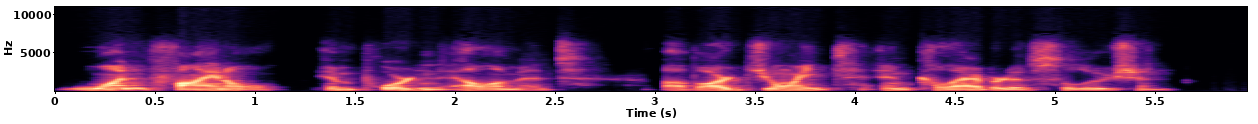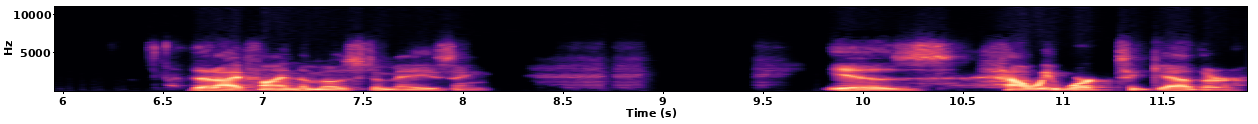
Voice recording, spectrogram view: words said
One final important element of our joint and collaborative solution that I find the most amazing is how we work together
